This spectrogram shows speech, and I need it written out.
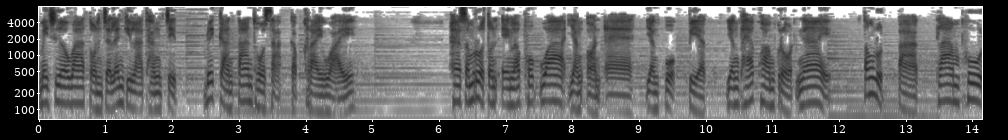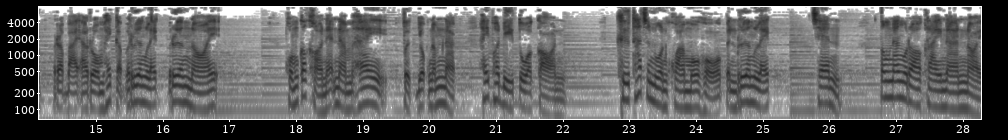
ไม่เชื่อว่าตนจะเล่นกีฬาทางจิต ด้วยการต้านโทสะกับใครไหวหากสำรวจตนเองแล้วพบว่ายังอ่อนแอ ยังปวกเปียก ยังแพ้ความโกรธง่าย ต้องหลุดปาก พล่ามพูด ระบายอารมณ์ให้กับเรื่องเล็กเรื่องน้อย ผมก็ขอแนะนำให้ฝึกยกน้ำหนักให้พอดีตัวก่อน คือถ้าชนวนความโมโหเป็นเรื่องเล็ก เช่น ต้องนั่งรอใครนานหน่อย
